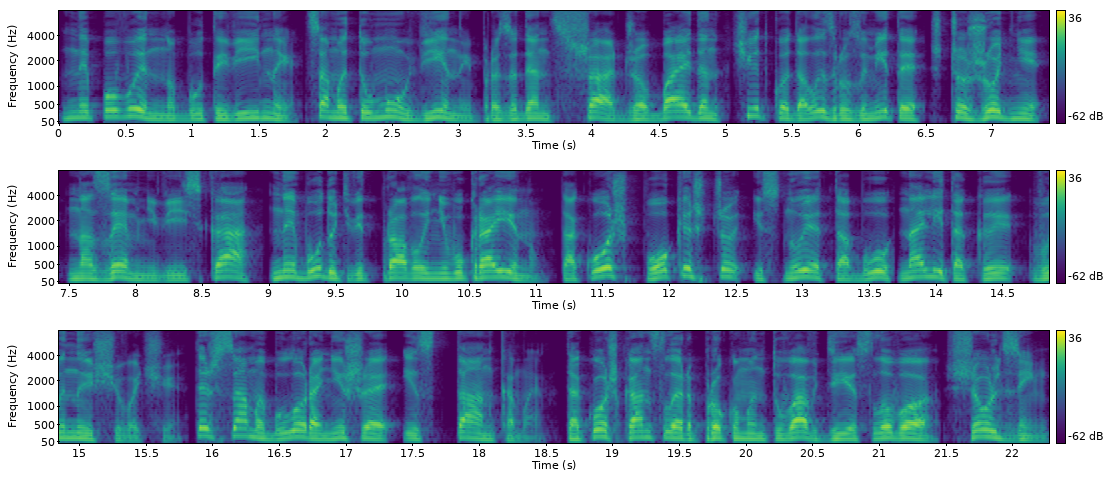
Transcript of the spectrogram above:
не повинно бути війни. Саме тому він і президент США Джо Байден чітко дали зрозуміти, що жодні наземні війська не будуть відправлені в Україну. Також поки що існує табу на літаки винищувачі. Те ж саме було раніше із танками. Також канцлер прокоментував дієслово «шользінг»,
